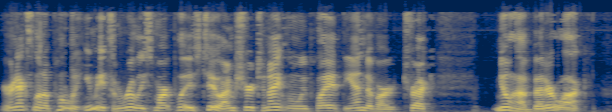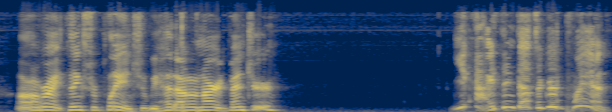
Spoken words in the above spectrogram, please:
you're an excellent opponent. You made some really smart plays, too. I'm sure tonight when we play at the end of our trek, you'll have better luck. All right, thanks for playing. Should we head out on our adventure? Yeah, I think that's a good plan.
